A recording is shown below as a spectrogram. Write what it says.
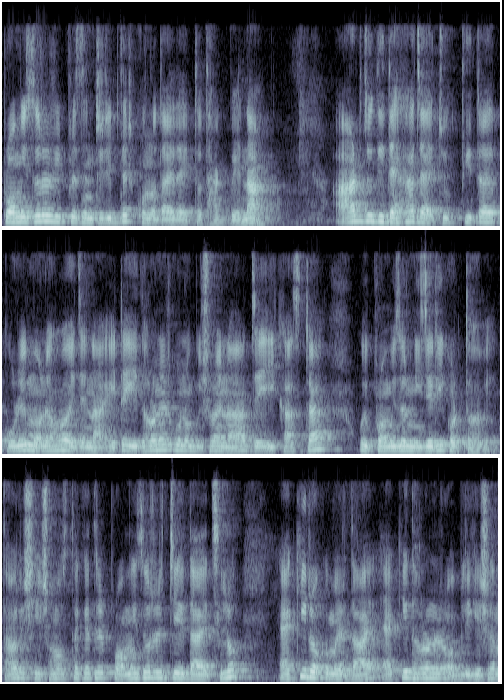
প্রমিসরের রিপ্রেজেন্টেটিভদের কোনো দায় দায়িত্ব থাকবে না। আর যদি দেখা যায় চুক্তিটা পড়ে মনে হয় যে না, এটা এই ধরনের কোনো বিষয় না যে এই কাজটা ওই প্রমিজর নিজেরই করতে হবে, তাহলে সেই সমস্ত ক্ষেত্রে প্রমিজরের যে দায় ছিল, একই রকমের দায়, একই ধরনের অব্লিগেশন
